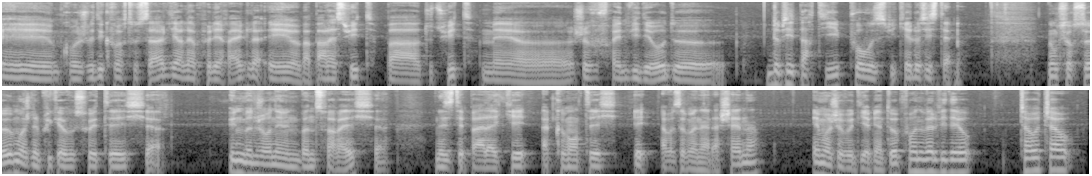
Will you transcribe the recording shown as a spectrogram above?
Et je vais découvrir tout ça, lire un peu les règles, et euh, bah, par la suite, pas tout de suite, mais euh, je vous ferai une vidéo de, de petites parties pour vous expliquer le système. Donc sur ce, moi je n'ai plus qu'à vous souhaiter une bonne journée, une bonne soirée. N'hésitez pas à liker, à commenter et à vous abonner à la chaîne. Et moi je vous dis à bientôt pour une nouvelle vidéo. Ciao ciao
